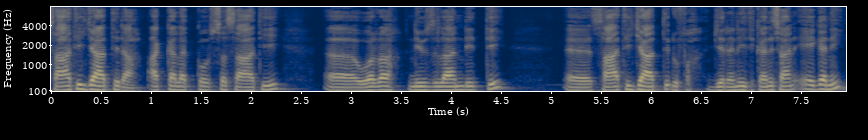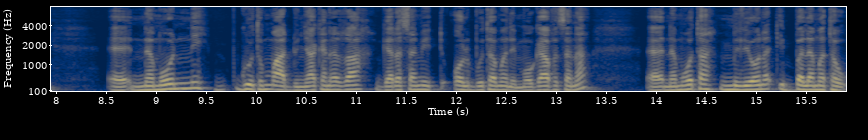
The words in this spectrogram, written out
sa'aatii ja'attidha akka lakkoofsa sa'aatii warra niwuzilaandiitti sa'aatii ja'atti dhufa jedhaniiti kan isaan eeganii. Namoonni guutummaa addunyaa kanarraa gara samiitti ol butaman immoo gaafa sana namoota miliyoona dhibba lama ta'u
